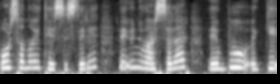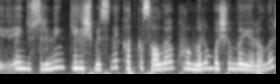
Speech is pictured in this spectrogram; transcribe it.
Bor Sanayi Tesisleri ve üniversiteler e, bu e, endüstrinin gelişmesine katkı sağlayan kurumların başında yer alır.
